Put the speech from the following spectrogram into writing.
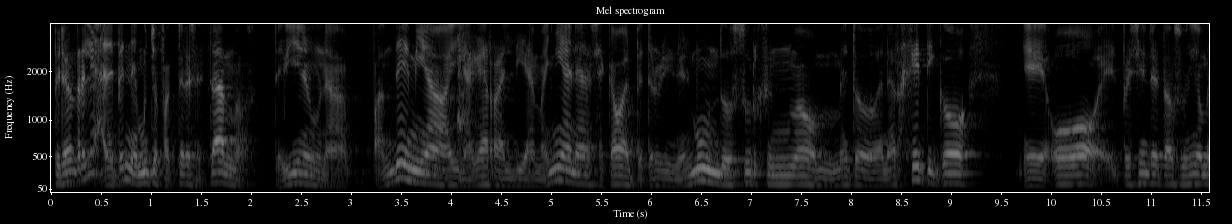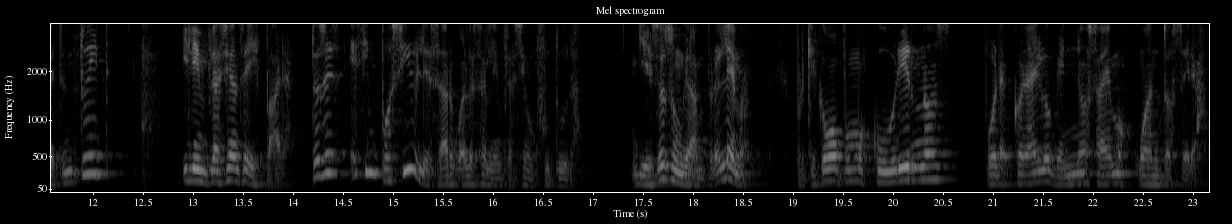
Pero en realidad depende de muchos factores externos. Te viene una pandemia, hay una guerra el día de mañana, se acaba el petróleo en el mundo, surge un nuevo método energético, eh, o el presidente de Estados Unidos mete un tweet y la inflación se dispara. Entonces es imposible saber cuál va a ser la inflación futura. Y eso es un gran problema, porque ¿cómo podemos cubrirnos con algo que no sabemos cuánto será?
